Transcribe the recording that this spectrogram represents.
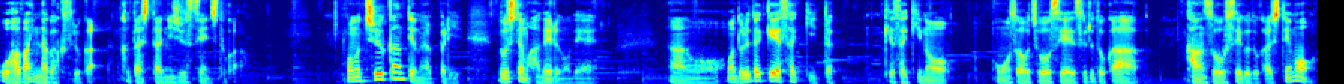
大幅に長くするか肩下2 0センチとか。この中間っていうのはやっぱりどうしても跳ねるのであの、まあ、どれだけさっき言った毛先の重さを調整するとか乾燥を防ぐとかしても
